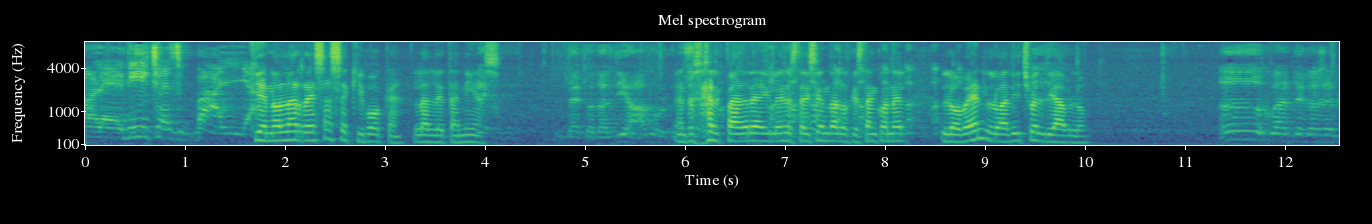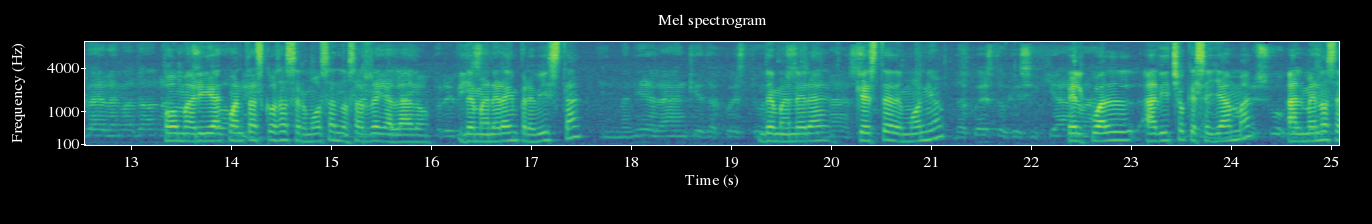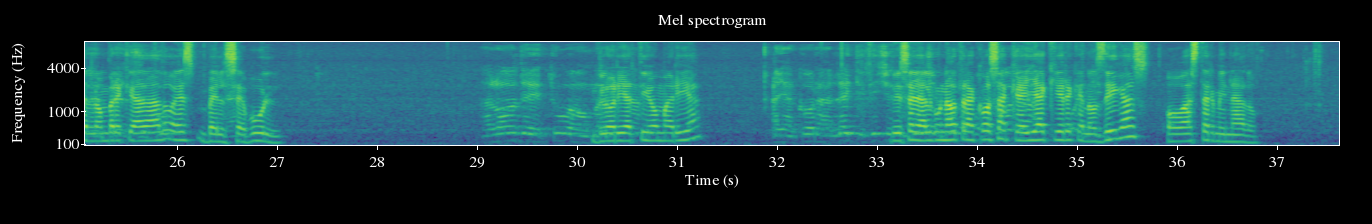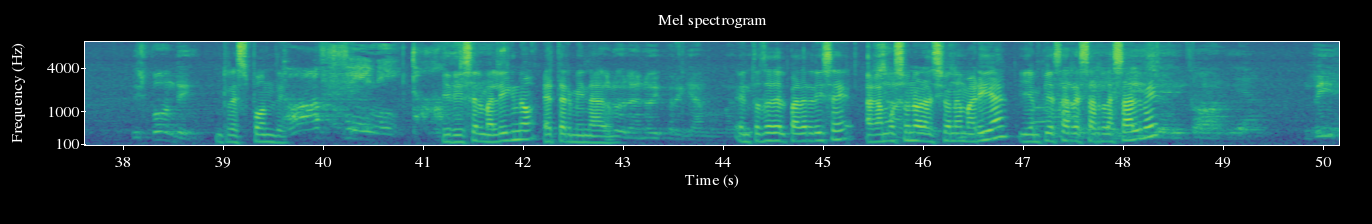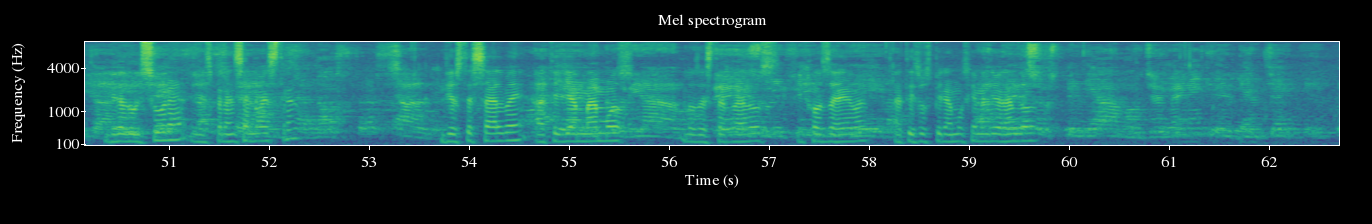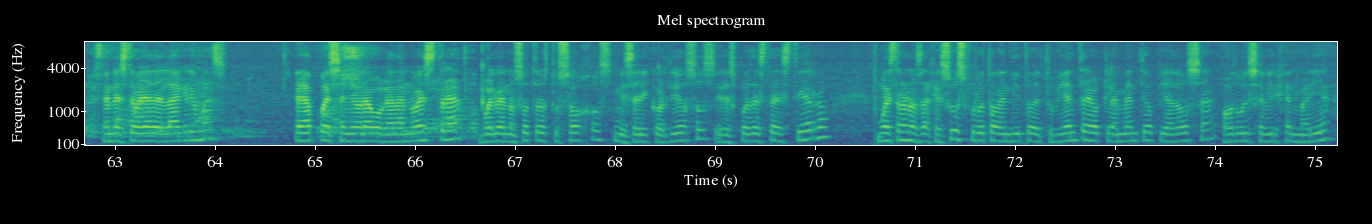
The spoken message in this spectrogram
Quien no la reza se equivoca, las letanías. Entonces al padre ahí les está diciendo a los que están con él, lo ven, lo ha dicho el diablo. Oh. Oh María, cuántas cosas hermosas nos has regalado de manera imprevista, de manera que este demonio, el cual ha dicho que se llama, al menos el nombre que ha dado es Belzebul. Oh Gloria a ti, oh María. dice- ti alguna otra cosa que ella quiere que nos digas o has terminado. Responde. Y dice el maligno, he terminado. Entonces el padre dice, hagamos una oración a María y empieza a rezar la salve, vida, dulzura y esperanza nuestra. Dios te salve, a ti llamamos los desterrados, hijos de Eva, a ti suspiramos, y llorando en este valle de lágrimas. Ea pues, Señora abogada nuestra, vuelve a nosotros tus ojos misericordiosos y después de este destierro, muéstranos a Jesús, fruto bendito de tu vientre, oh clemente, oh piadosa, oh dulce Virgen María.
